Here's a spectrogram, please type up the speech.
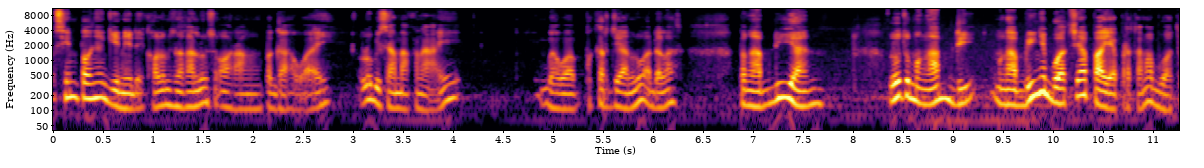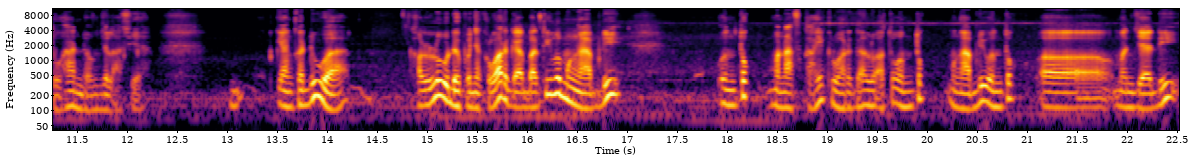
simpelnya gini deh kalau misalkan lu seorang pegawai lu bisa maknai bahwa pekerjaan lu adalah pengabdian. Lu tuh mengabdi mengabdinya buat siapa? Ya pertama buat Tuhan dong jelas ya. Yang kedua kalau lu udah punya keluarga berarti lu mengabdi untuk menafkahi keluarga lu atau untuk mengabdi untuk uh, menjadi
